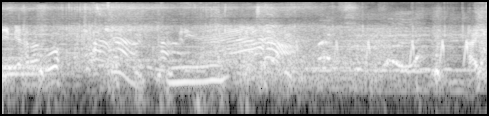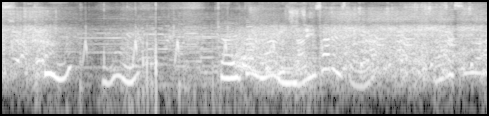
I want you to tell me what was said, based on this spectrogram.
로. 이미 하라고. 자 일단은 난사를 써요. 난사 쓰면은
